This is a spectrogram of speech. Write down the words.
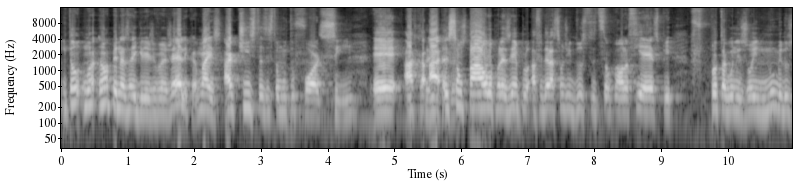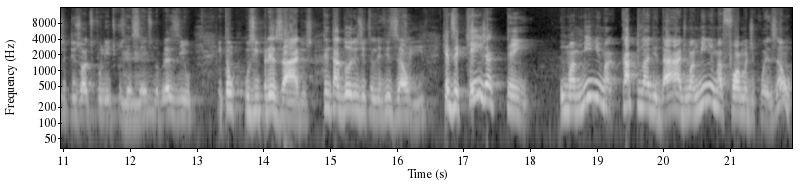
então, não é apenas a igreja evangélica, mas artistas estão muito fortes. Sim. É, a, a, São Paulo, por exemplo, a Federação de Indústrias de São Paulo, a Fiesp, protagonizou inúmeros episódios políticos uhum. recentes no Brasil. Então, os empresários, apresentadores de televisão. Sim. Quer dizer, quem já tem uma mínima capilaridade, uma mínima forma de coesão,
